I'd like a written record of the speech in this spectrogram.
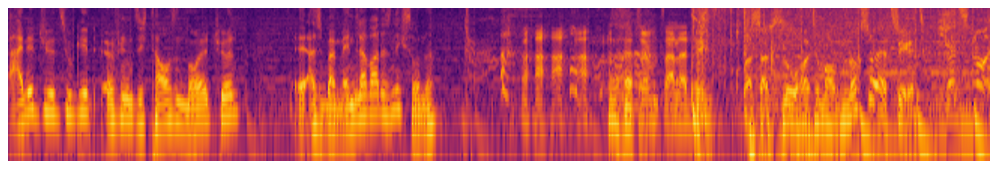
eine Tür zugeht, öffnen sich tausend neue Türen. Äh, Also beim Wendler war das nicht so, ne? Stimmt allerdings. Was hat Flo heute Morgen noch so erzählt? Jetzt neu.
